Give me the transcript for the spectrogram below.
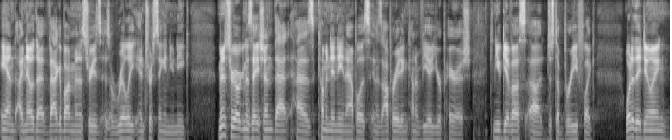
and I know that Vagabond Ministries is a really interesting and unique ministry organization that has come into Indianapolis and is operating kind of via your parish. Can you give us uh, just a brief, like, what are they doing?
